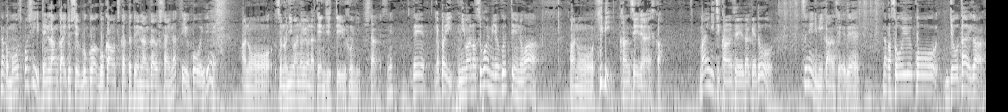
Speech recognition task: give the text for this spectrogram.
なんかもう少し展覧会として僕は五感を使った展覧会をしたいなっていう行為であのその庭のような展示っていう風にしたんですね。でやっぱり庭のすごい魅力っていうのはあの日々完成じゃないですか。毎日完成だけど常に未完成でなんかそういうこう状態が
